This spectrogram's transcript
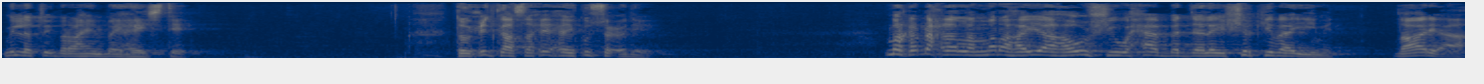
Millatu ibraahim bay haysteen towxiidkaa saxiixay ku socdeen marka dhexda la marahayaa hawshii waxaa bedelay shirki baa yimid. Daari ah.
